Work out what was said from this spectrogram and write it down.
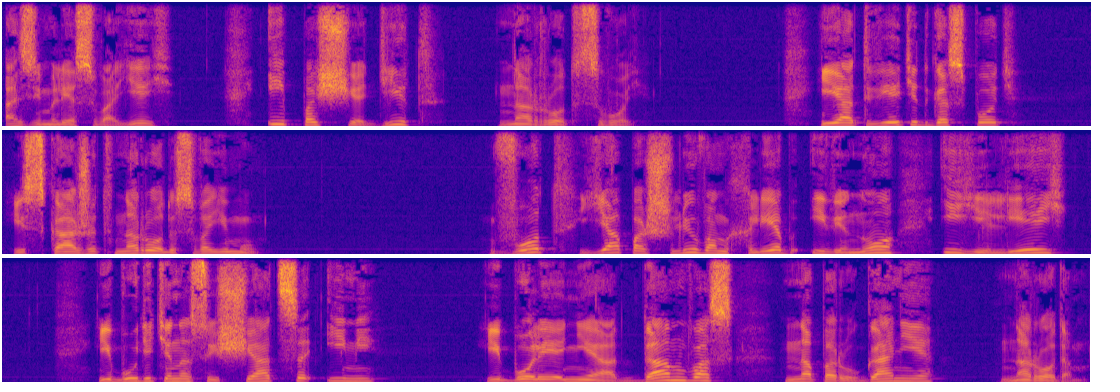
о земле своей и пощадит народ свой. И ответит Господь и скажет народу своему, «Вот я пошлю вам хлеб и вино и елей, и будете насыщаться ими, и более не отдам вас на поругание народам.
